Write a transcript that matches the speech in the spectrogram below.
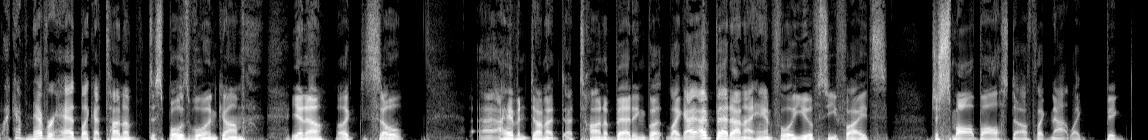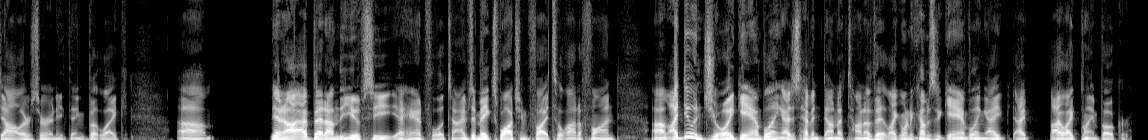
like. I've never had like a ton of disposable income. you know, like so. I haven't done a, a ton of betting, but like I, I've bet on a handful of UFC fights, just small ball stuff, like not like big dollars or anything, but like, um, you know, I bet on the UFC a handful of times. It makes watching fights a lot of fun. Um, I do enjoy gambling. I just haven't done a ton of it. Like when it comes to gambling, I I, I like playing poker.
